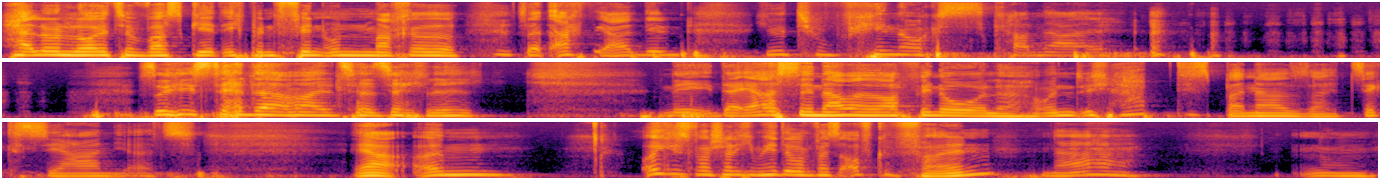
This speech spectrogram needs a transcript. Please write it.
hallo Leute, was geht? Ich bin Finn und mache seit acht Jahren den YouTube Pinox-Kanal. so hieß der damals tatsächlich. Nee, der erste Name war Finole. Und ich habe dieses Banner seit sechs Jahren jetzt. Ja, ähm, euch ist wahrscheinlich im Hintergrund was aufgefallen. Na, mh. Hm.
